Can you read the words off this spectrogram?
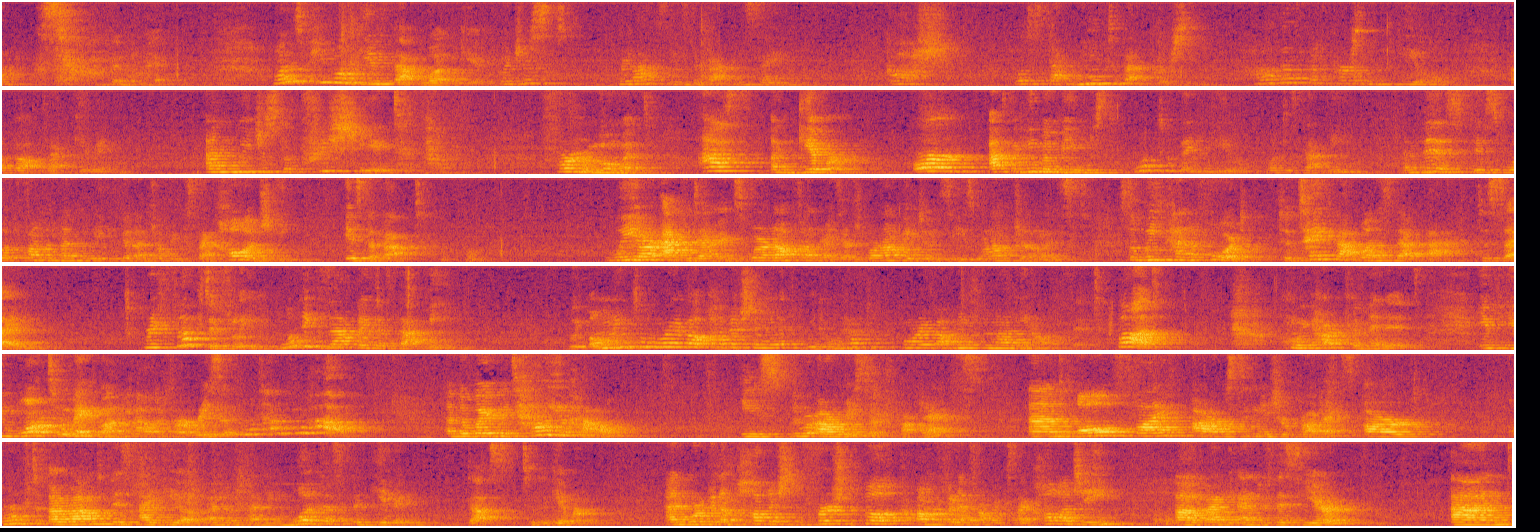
relax a little bit. Once people give that one gift, we just relax and sit back and say, gosh, what does that mean to that person? How does that person feel about that giving? And we just appreciate them for a moment as a giver or as a human being, just what do they feel? What does that mean? And this is what fundamentally philanthropic psychology is about. We are academics, we're not fundraisers, we're not agencies, we're not journalists. So we can afford to take that one step back to say, reflectively, what exactly does that mean? We only need to worry about publishing it, we don't have to worry about making money out of it. But we are committed. If you want to make money out for a reason, we'll tell you how. And the way we tell you how is through our research projects. And all five of our signature projects are around this idea of understanding what does the giving does to the giver. And we're going to publish the first book on philanthropic psychology uh, by the end of this year. And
